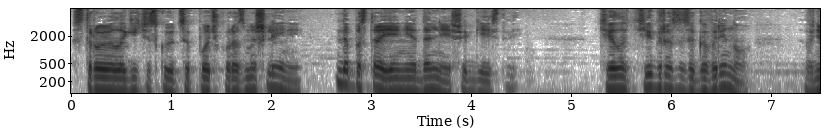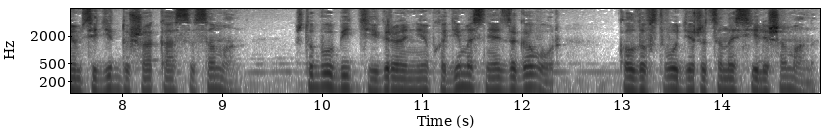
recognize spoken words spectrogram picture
строя логическую цепочку размышлений для построения дальнейших действий. Тело тигра заговорено, в нем сидит душа Касса Саман. Чтобы убить тигра, необходимо снять заговор – Колдовство держится на силе шамана.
